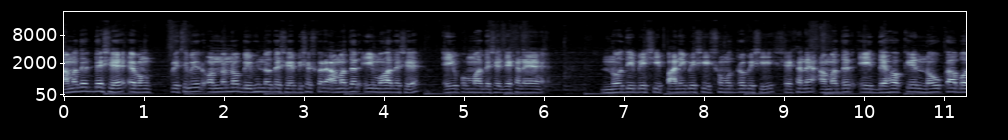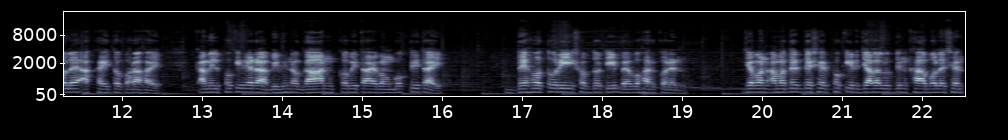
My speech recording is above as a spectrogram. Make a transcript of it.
আমাদের দেশে এবং পৃথিবীর অন্যান্য বিভিন্ন দেশে, বিশেষ করে আমাদের এই মহাদেশে, এই উপমহাদেশে যেখানে নদী বেশি, পানি বেশি, সমুদ্র বেশি, সেখানে আমাদের এই দেহকে নৌকা বলে আখ্যায়িত করা হয়। কামিল ফকিরেরা বিভিন্ন গান, কবিতা এবং বক্তৃতায় দেহতরি শব্দটি ব্যবহার করেন। যেমন আমাদের দেশের ফকির জালালউদ্দিন খাঁ বলেছেন,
